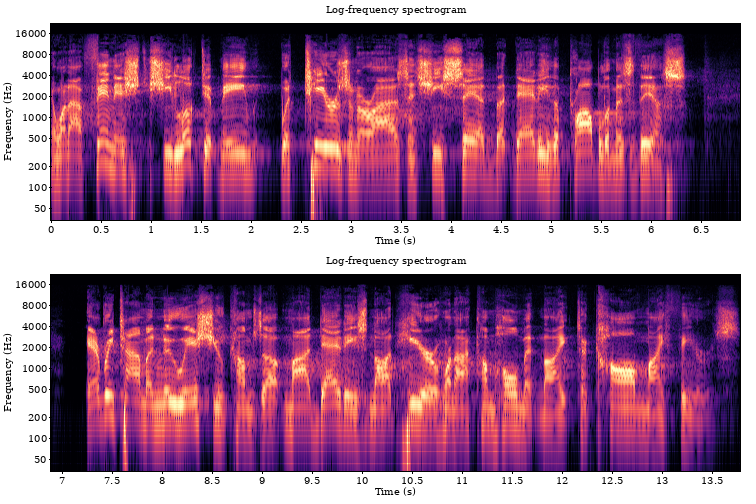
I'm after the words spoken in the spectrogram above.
And when I finished, she looked at me with tears in her eyes and she said, But daddy, the problem is this. Every time a new issue comes up, my daddy's not here when I come home at night to calm my fears.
